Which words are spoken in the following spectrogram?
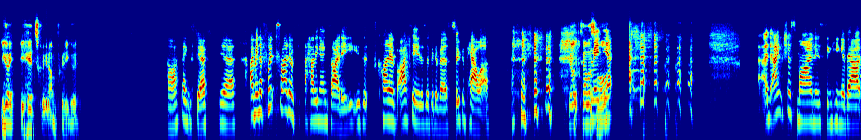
You got your head screwed on pretty good. Oh, thanks, Jeff. Yeah. I mean, the flip side of having anxiety is it's kind of, I see it as a bit of a superpower. tell, tell us I mean, more. Yeah, An anxious mind is thinking about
